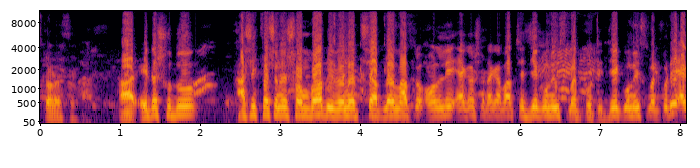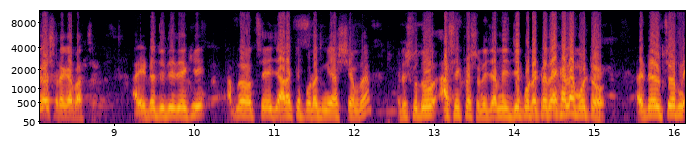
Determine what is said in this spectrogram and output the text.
স্টোন আছে। আর এটা শুধু আশিক ফ্যাশনের সম্ভব ইভেন হচ্ছে আপনার মাত্র অনলি এগারোশো টাকা পাচ্ছে যে কোনো স্মার্ট কোটি, যে কোনো স্মার্ট কোটি এগারোশো টাকা পাচ্ছে। আর এটা যদি দেখি, আপনার হচ্ছে এই যে আর একটা প্রোডাক্ট নিয়ে আসছি আমরা, এটা শুধু আশিক ফ্যাশন যে আমি যে প্রোডাক্টটা দেখালাম ওইটাও এটা হচ্ছে আপনি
